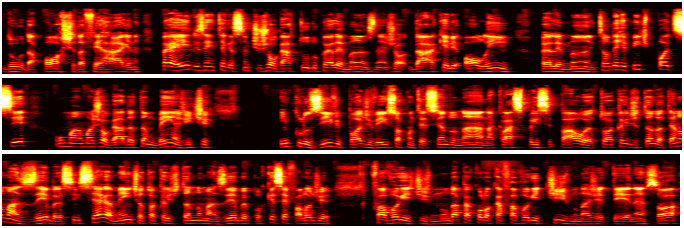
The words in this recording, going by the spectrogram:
do, da Porsche, da Ferrari, né? Para eles é interessante jogar tudo para alemãs, né? Dar aquele all-in para alemã. Então, de repente, pode ser uma, uma jogada também. A gente inclusive pode ver isso acontecendo na, na classe principal. Eu estou acreditando até numa zebra, sinceramente, eu estou acreditando numa zebra, porque você falou de favoritismo. Não dá para colocar favoritismo na GT, né? Só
